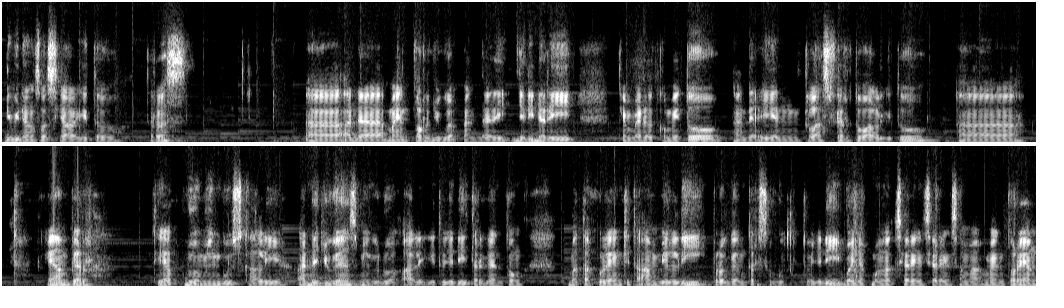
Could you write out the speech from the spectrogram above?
di bidang sosial gitu. Terus uh, ada mentor juga kan. Dari jadi dari campaign.com itu ngadain kelas virtual gitu. Uh, kayak hampir tiap dua minggu sekali ya. Ada juga yang seminggu dua kali gitu. Jadi tergantung mata kuliah yang kita ambil di program tersebut gitu. Jadi banyak banget sharing-sharing sama mentor yang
